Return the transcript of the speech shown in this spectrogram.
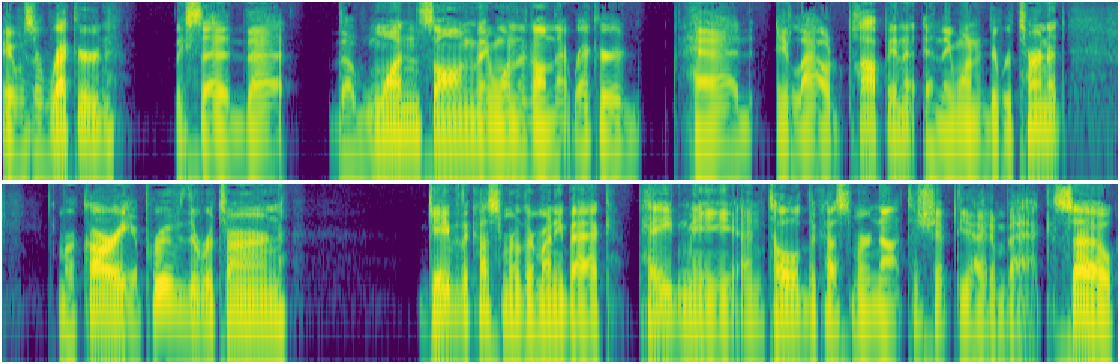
it was a record. They said that the one song they wanted on that record had a loud pop in it and they wanted to return it. Mercari approved the return, gave the customer their money back, paid me, and told the customer not to ship the item back. So,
